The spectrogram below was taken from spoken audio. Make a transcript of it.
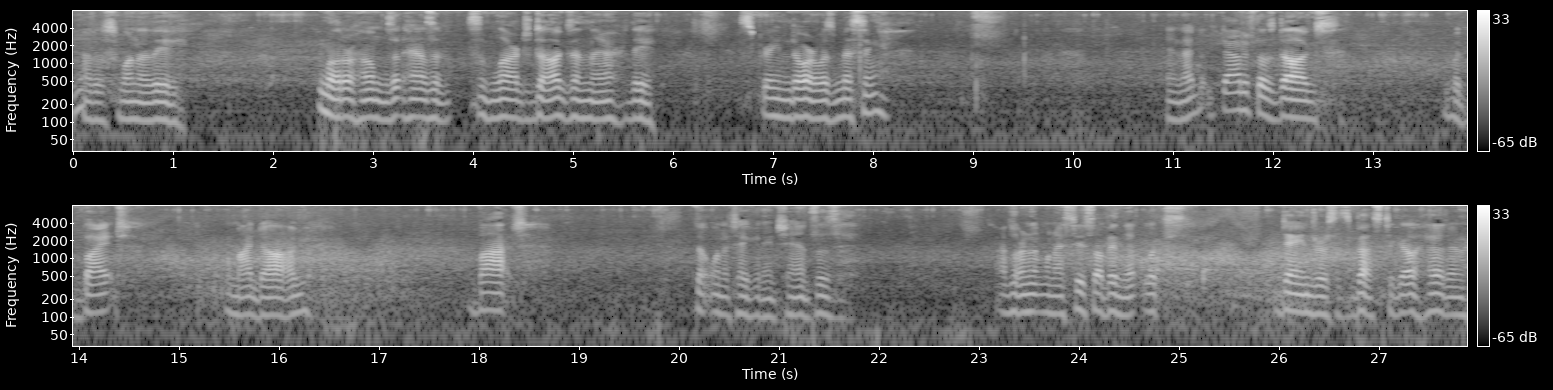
noticed one of the motorhomes that has a, some large dogs in there. The screen door was missing. And I doubt if those dogs would bite my dog, but don't want to take any chances. I've learned that when I see something that looks dangerous, it's best to go ahead and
